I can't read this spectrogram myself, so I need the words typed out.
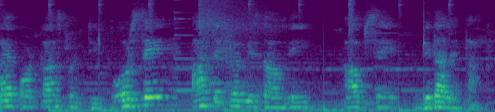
मैं पॉडकास्ट 24 से आसिफ रमीज दाऊदी आपसे विदा लेता हूँ।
